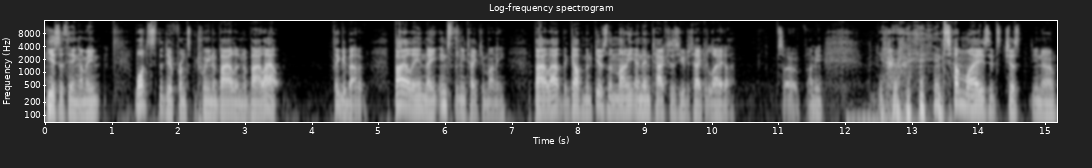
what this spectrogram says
here's the thing. I mean, what's the difference between a bail-in and a bail-out? Think about it. Bail-in, they instantly take your money. Bail-out, the government gives them money and then taxes you to take it later. So, I mean, in some ways, it's just, you know,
